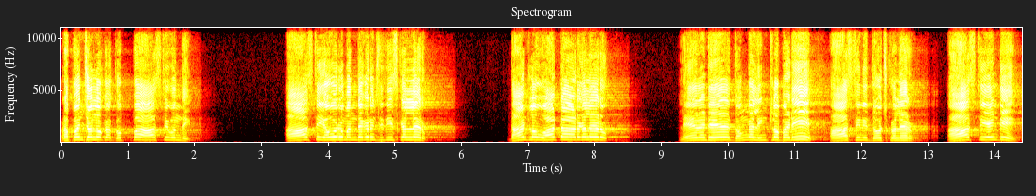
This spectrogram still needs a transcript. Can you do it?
ప్రపంచంలో ఒక గొప్ప ఆస్తి ఉంది. ఆ ఆస్తి ఎవరు మన దగ్గర నుంచి తీసుకెళ్ళలేరు. దాంట్లో వాటా అడగలేరు. లేదంటే దొంగలు ఇంట్లో పడి ఆ ఆస్తిని దోచుకోలేరు. ఆ ఆస్తి ఏంటి?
